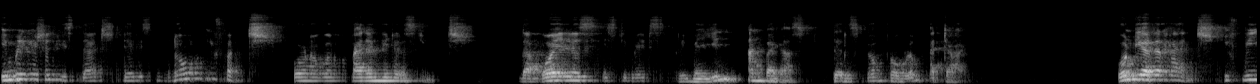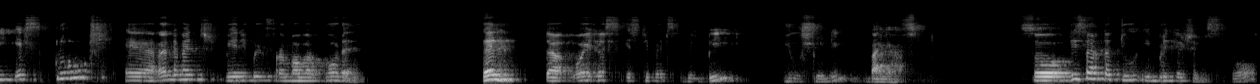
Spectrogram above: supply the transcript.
implication is that there is no effect on our parameter estimate. The OLS estimates remain unbiased. There is no problem at all. On the other hand, if we exclude a relevant variable from our model, then the OLS estimates will be usually biased. So these are the two implications of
